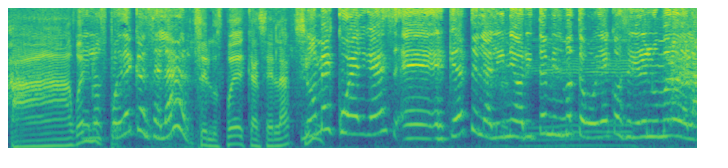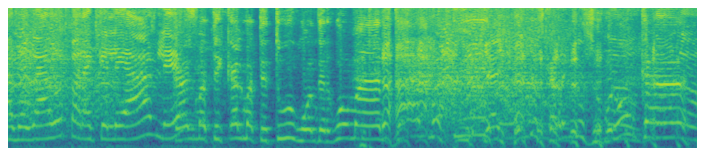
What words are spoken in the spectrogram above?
Ah, Se bueno. los puede cancelar. ¿Se los puede cancelar? Sí. No me cuelgues, eh, quédate en la línea. Ahorita mismo te voy a conseguir el número del abogado para que le hables. Cálmate, cálmate tú, Wonder Woman. Cálmate. Ellos que arreglen su bronca.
